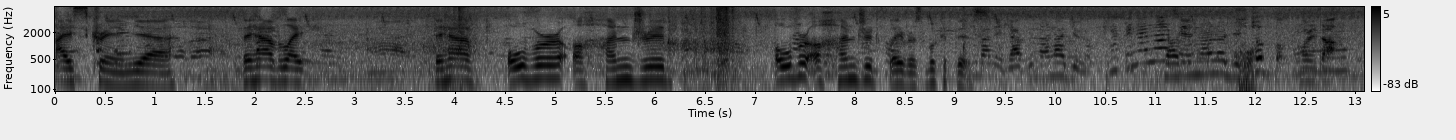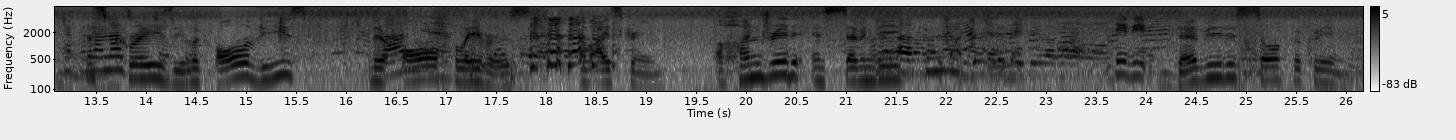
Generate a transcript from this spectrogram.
ice cream. Yeah, they have like they have over a hundred over a hundred flavors. Look at this. That's crazy. Look, all of these, they're all flavors of ice cream. 170 David. David is soft cream.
